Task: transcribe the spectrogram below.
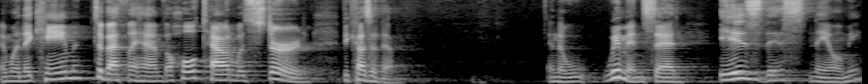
And when they came to Bethlehem, the whole town was stirred because of them. And the women said, Is this Naomi?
